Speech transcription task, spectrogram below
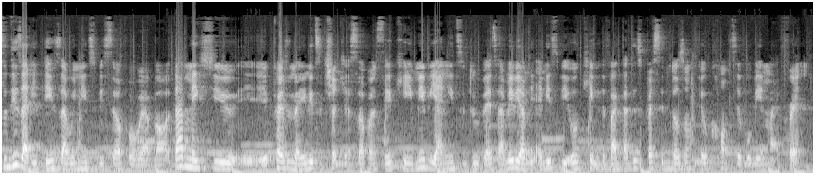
So these are the things that we need to be self-aware about. That makes you a person that you need to check yourself and say, okay, maybe I need to do better. Maybe I need to be okay with the fact that this person doesn't feel comfortable being my friend.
